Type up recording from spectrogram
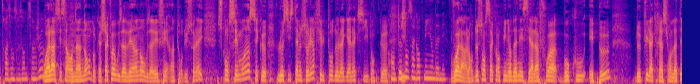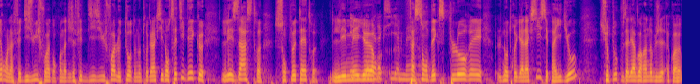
365 jours. Voilà, c'est ça, en un an. Donc à chaque fois que vous avez un an, vous avez fait un tour du Soleil. Ce qu'on sait moins, c'est que le système solaire fait le tour de la galaxie. Donc, euh, en 250 millions d'années. Voilà, alors 250 millions d'années, c'est à la fois beaucoup et peu. Depuis la création de la Terre, on l'a fait 18 fois. Donc on a déjà fait 18 fois le tour de notre galaxie. Donc cette idée que les astres sont peut-être les meilleures façons d'explorer notre galaxie, c'est pas idiot. Surtout que vous allez avoir un objet, quoi,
